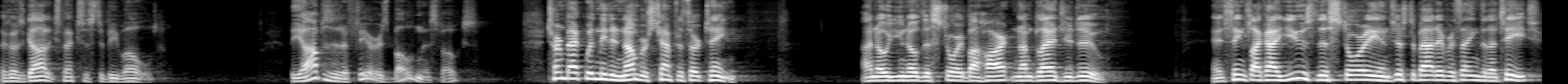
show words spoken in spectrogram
Because God expects us to be bold. The opposite of fear is boldness, folks. Turn back with me to Numbers chapter 13. I know you know this story by heart, and I'm glad you do. And it seems like I use this story in just about everything that I teach.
